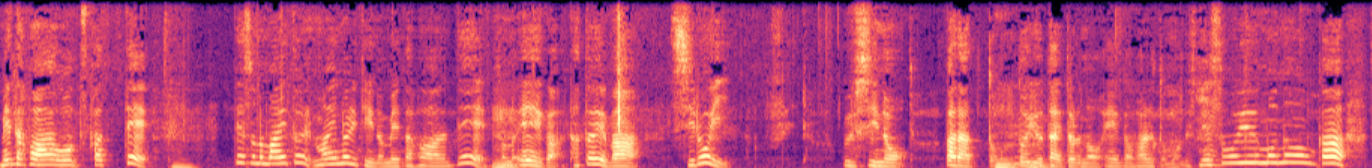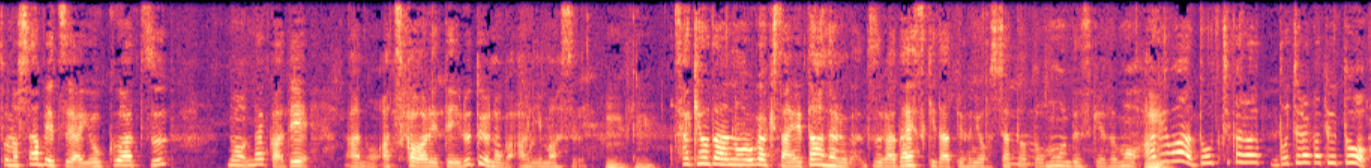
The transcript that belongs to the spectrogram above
メタファーを使って、うん。でそのマイトマイノリティのメタファーでうん。その映画、例えば「白い牛のバラット」というタイトルの映画があると思うんですね、そういうものがその差別や抑圧の中であの扱われているというのがあります。うんうん。先ほどあの宇垣さん、エターナルズが大好きだというふうにおっしゃったと思うんですけれども、うん。あれはどっちからどちらかというと、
